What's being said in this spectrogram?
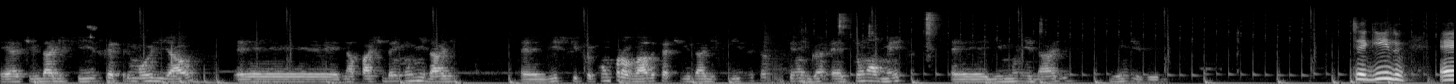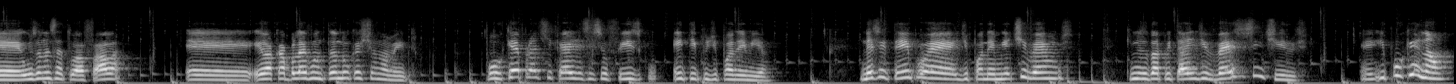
é, a atividade física é primordial é, na parte da imunidade, é, visto que foi comprovado que a atividade física tem um, é, tem um aumento é, de imunidade do indivíduo. Seguindo, é, usando essa tua fala, eu acabo levantando um questionamento. Por que praticar exercício físico em tempo de pandemia? Nesse tempo de pandemia tivemos que nos adaptar em diversos sentidos. E por que não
